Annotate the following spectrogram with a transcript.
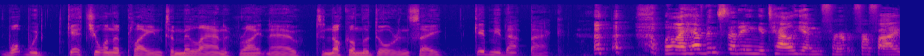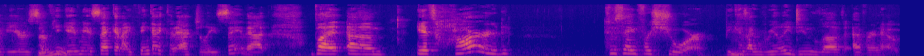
What would get you on a plane to Milan right now to knock on the door and say, "Give me that back"? Well, I have been studying Italian for, for five years, so if you gave me a second, I think I could actually say that. But um, it's hard to say for sure because I really do love Evernote.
